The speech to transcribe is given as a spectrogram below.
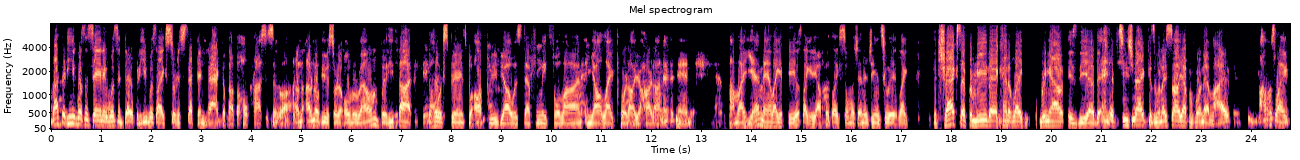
not that he wasn't saying it wasn't dope, but he was like sort of stepping back about the whole process of all. I don't, I don't know if he was sort of overwhelmed, but he thought the whole experience with all three of y'all was definitely full on, and y'all like poured all your heart on it. And I'm like, yeah, man, like it feels like it. Y'all put like so much energy into it. Like the tracks that for me that kind of like ring out is the uh, the NFT track because when I saw y'all perform that live, I was like,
